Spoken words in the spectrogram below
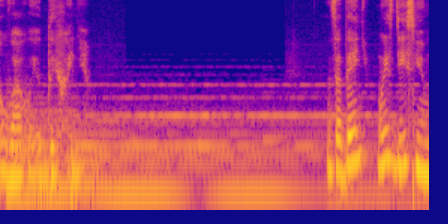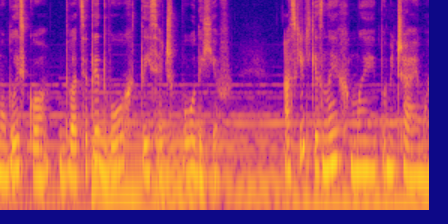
увагою дихання. За день ми здійснюємо близько 22 тисяч подихів. А скільки з них ми помічаємо?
